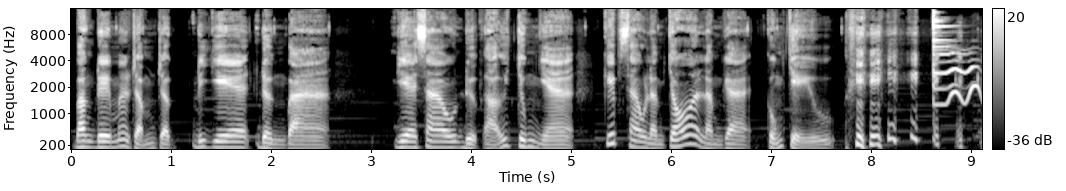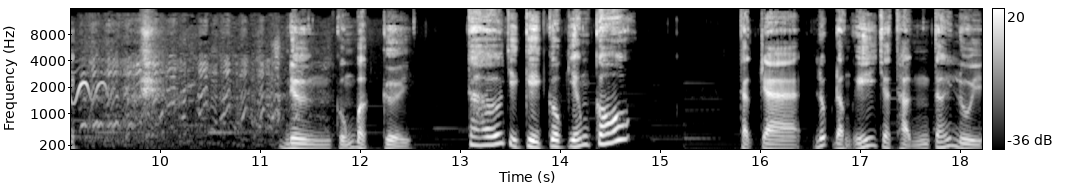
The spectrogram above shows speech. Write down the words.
ban đêm rậm rật đi ve đần bà. Ve sao được ở chung nhà, kiếp sau làm chó làm gà cũng chịu. Nương cũng bật cười. Thở chị kỳ cục gì không cố. Thật ra lúc đồng ý cho Thận tới lui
